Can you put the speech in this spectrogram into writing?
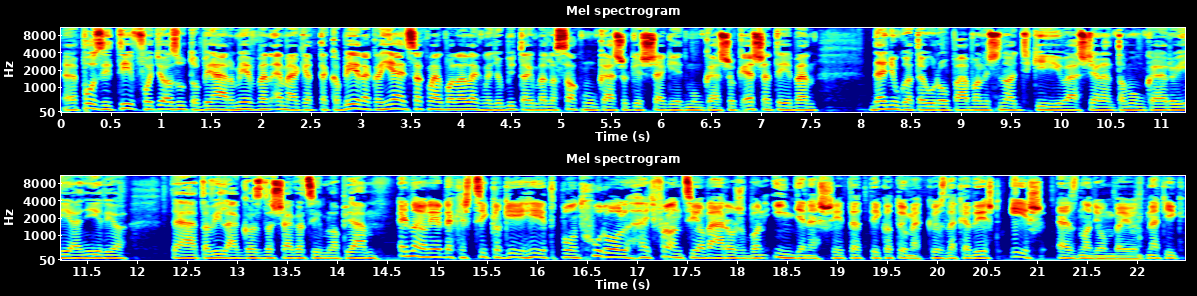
E, Pozitív, hogy az utóbbi három évben emelkedtek a bérek, a hiány szakmákban a legnagyobb ütemben a szakmunkások és segédmunkások esetében, de Nyugat-Európában is nagy kihívást jelent a munkaerő hiány, írja tehát a világgazdasága címlapján. Egy nagyon érdekes cikk a G7.hu-ról, egy francia városban ingyenessé tették a tömegközlekedést, és ez nagyon bejött nekik.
